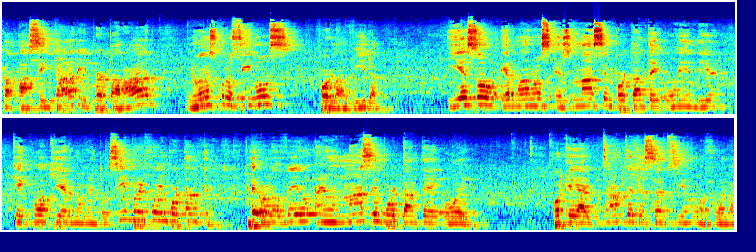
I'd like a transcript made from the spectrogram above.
capacitar y preparar nuestros hijos por la vida. Y eso, hermanos, es más importante hoy en día que cualquier momento. Siempre fue importante, pero lo veo aún más importante hoy. Porque hay tanta decepción afuera.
